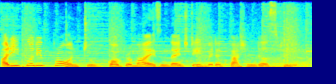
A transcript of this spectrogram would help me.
are equally prone to compromise in the entertainment and fashion industry.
